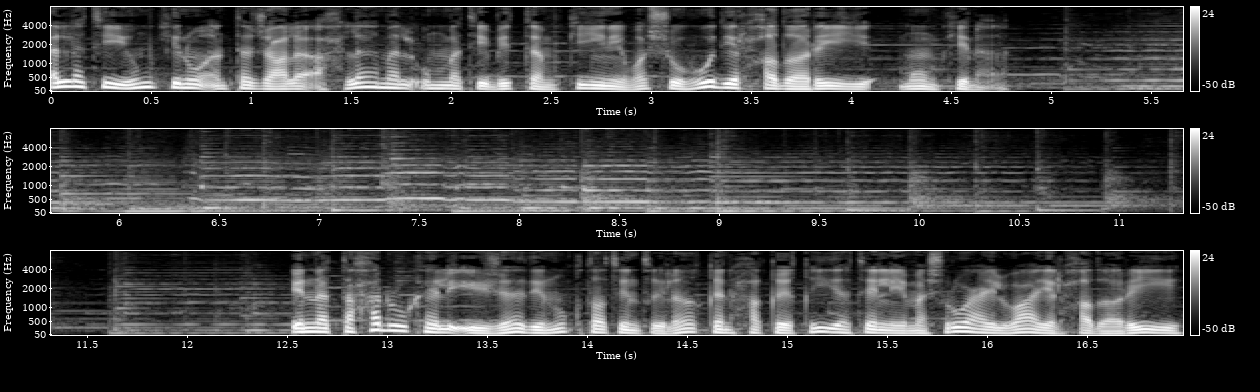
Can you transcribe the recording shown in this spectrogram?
التي يمكن أن تجعل أحلام الأمة بالتمكين والشهود الحضاري ممكنة. إن التحرك لإيجاد نقطة انطلاق حقيقية لمشروع الوعي الحضاري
